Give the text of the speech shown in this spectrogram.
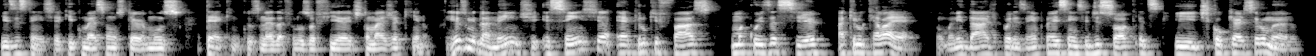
e existência. Aqui começam os termos técnicos né, da filosofia de Tomás de Aquino. Resumidamente, essência é aquilo que faz uma coisa ser aquilo que ela é. A humanidade, por exemplo, é a essência de Sócrates e de qualquer ser humano.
